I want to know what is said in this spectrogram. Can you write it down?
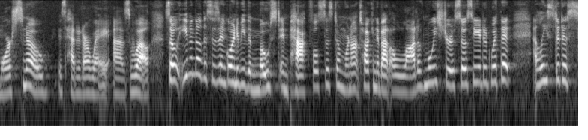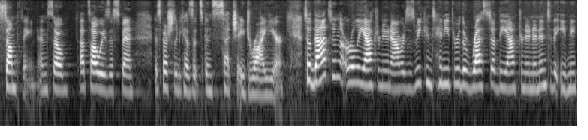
More snow is headed our way as well. So even though this isn't going to be the most impactful system, we're not talking about a lot of moisture associated with it, at least it is something. And so that's always a spin, especially because it's been such a dry year. So that's in the early afternoon hours as we continue through the rest of the afternoon and into the evening.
